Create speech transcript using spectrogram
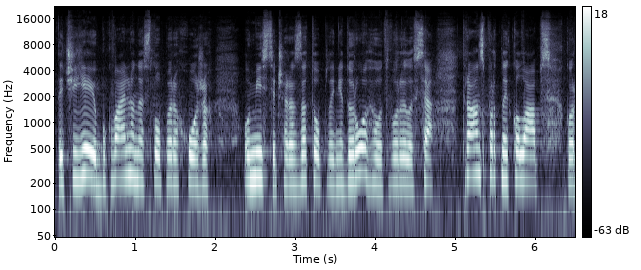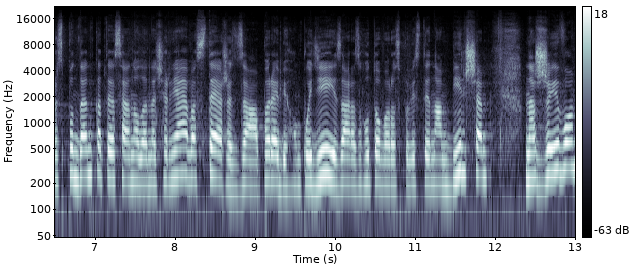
Течією буквально несло перехожих. У місті через затоплені дороги утворився транспортний колапс. Кореспондентка ТСН Олена Черняєва стежить за перебігом подій. Зараз готова розповісти нам більше наживо.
